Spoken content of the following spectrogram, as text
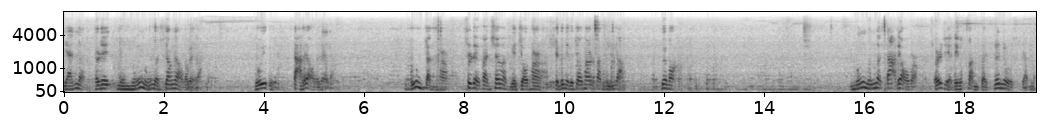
咸的，而且有浓浓的香料的味道，有一股大料的味道。不用蘸汤。吃这饭千万别浇汤啊，这跟那个浇汤的饭不一样，对吗？浓浓的大料味儿，而且这个饭本身就是咸的。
